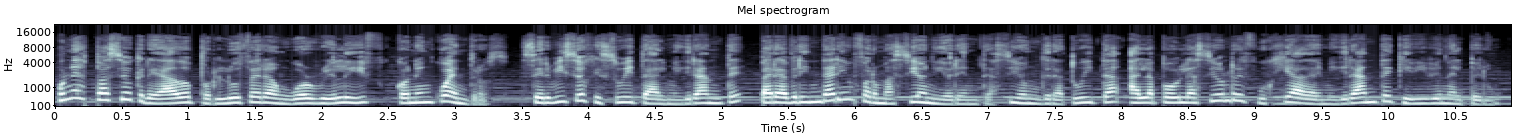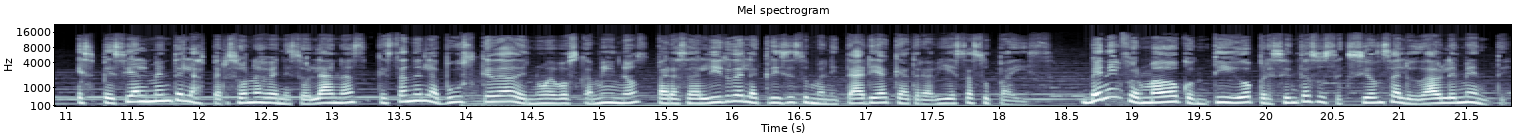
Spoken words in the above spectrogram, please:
un espacio creado por Lutheran World Relief con encuentros, servicio jesuita al migrante, para brindar información y orientación gratuita a la población refugiada y migrante que vive en el Perú, especialmente las personas venezolanas que están en la búsqueda de nuevos caminos para salir de la crisis humanitaria que atraviesa su país. Ven Informado Contigo presenta su sección Saludablemente,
